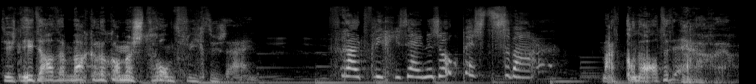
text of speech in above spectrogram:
Het is niet altijd makkelijk om een strontvlieg te zijn. Fruitvliegjes zijn is ook best zwaar. Maar het kon altijd erger.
